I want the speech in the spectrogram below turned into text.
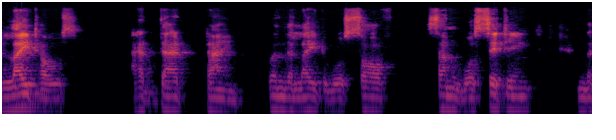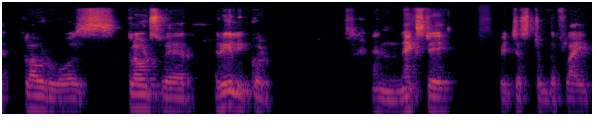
a lighthouse at that time when the light was soft, sun was setting, and the cloud was clouds were really good and next day, we just took the flight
